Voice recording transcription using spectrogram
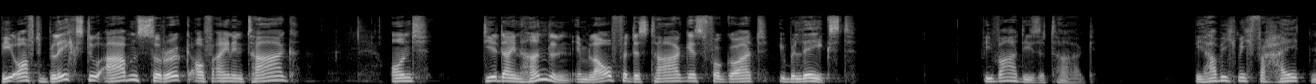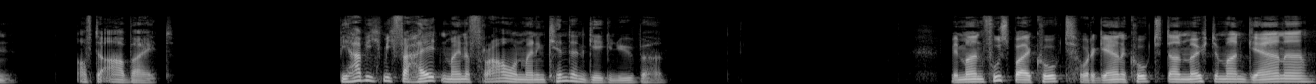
Wie oft blickst du abends zurück auf einen Tag und dir dein Handeln im Laufe des Tages vor Gott überlegst, wie war dieser Tag? Wie habe ich mich verhalten auf der Arbeit? Wie habe ich mich verhalten meiner Frau und meinen Kindern gegenüber? Wenn man Fußball guckt oder gerne guckt, dann möchte man gerne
